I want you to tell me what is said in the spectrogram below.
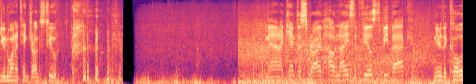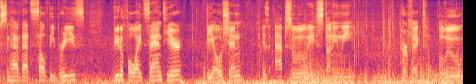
You'd want to take drugs too. Man, I can't describe how nice it feels to be back near the coast and have that salty breeze. Beautiful white sand here. The ocean is absolutely stunningly perfect blue.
